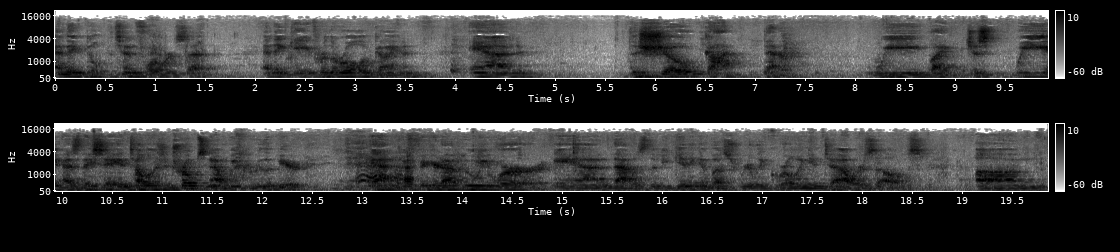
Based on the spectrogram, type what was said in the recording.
And they built the 10 forward set, and they gave her the role of Guinan, and the show got better. We, like, just, we, as they say in television tropes now, we grew the beard and we figured out who we were, and that was the beginning of us really growing into ourselves. Um,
